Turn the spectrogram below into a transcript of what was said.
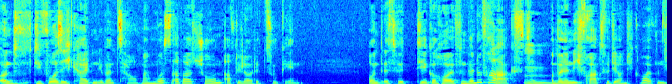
und die Vorsichtigkeiten über den Zaun. Man muss aber schon auf die Leute zugehen. Und es wird dir geholfen, wenn du fragst. Und wenn du nicht fragst, wird dir auch nicht geholfen.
